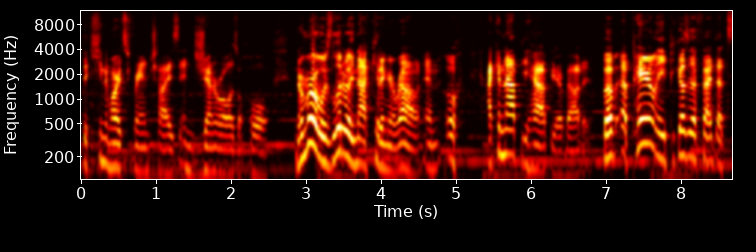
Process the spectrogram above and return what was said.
the Kingdom Hearts franchise in general as a whole. Nomura was literally not kidding around, and oh, I cannot be happier about it. But apparently, because of the fact that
